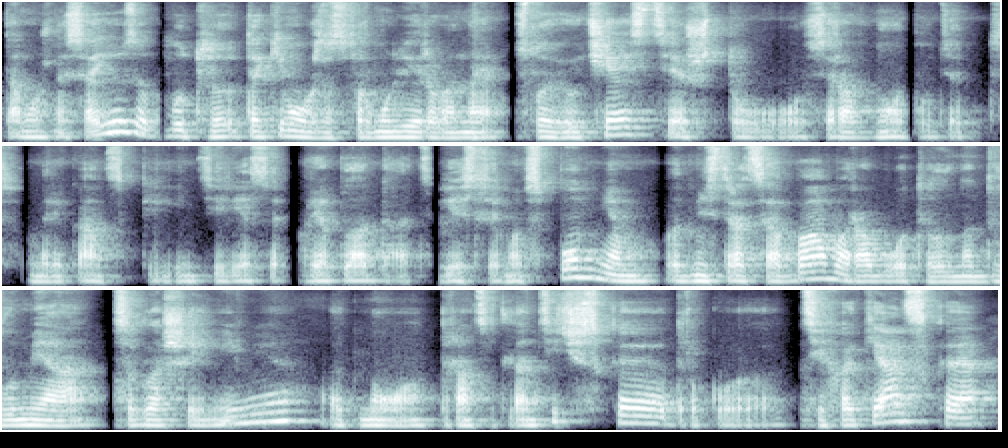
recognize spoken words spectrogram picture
таможенные союзы. Будут таким образом сформулированы условия участия, что все равно будут американские интересы преобладать. Если мы вспомним, администрация Обамы работала над двумя соглашениями. Одно трансатлантическое, другое тихоокеанское.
